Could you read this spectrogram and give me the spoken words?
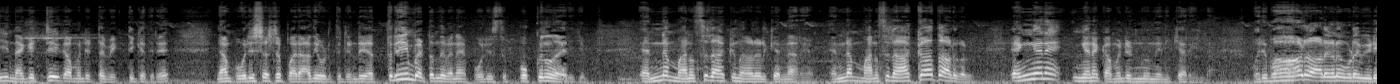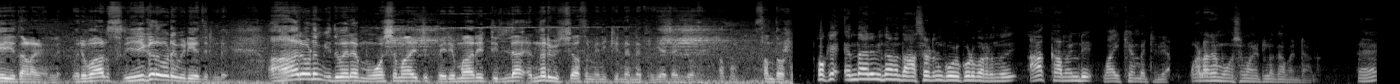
ഈ നെഗറ്റീവ് കമന്റ് ഇട്ട വ്യക്തിക്കെതിരെ ഞാൻ പോലീസ് സ്റ്റേഷനിൽ പരാതി കൊടുത്തിട്ടുണ്ട്. എത്രയും പെട്ടെന്ന് ഇവനെ പോലീസ് പൊക്കുന്നതായിരിക്കും. എന്നെ മനസ്സിലാക്കുന്ന ആളുകൾക്ക് എന്നെ അറിയാം. എന്നെ മനസ്സിലാക്കാത്ത ആളുകൾ എങ്ങനെ ഇങ്ങനെ കമന്റ് ഇടുന്നു എന്ന് എനിക്കറിയില്ല. ഒരുപാട് ആളുകൾ ഇവിടെ വീഡിയോ ചെയ്ത ആളാണ് ഒരുപാട് സ്ത്രീകൾ ഇവിടെ വീഡിയോ ചെയ്തിട്ടുണ്ട്. ആരോടും ഇതുവരെ മോശമായിട്ട് പെരുമാറിയിട്ടില്ല എന്നൊരു വിശ്വാസം എനിക്കുണ്ട് എന്നെ പ്രിയ ചങ്കോ അപ്പം സന്തോഷം. ഓക്കെ എന്തായാലും ഇതാണ് ദാസേട്ടൻ കോഴിക്കോട് പറയുന്നത്. ആ കമന്റ് വായിക്കാൻ പറ്റില്ല. വളരെ മോശമായിട്ടുള്ള കമന്റാണ് ഏ?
